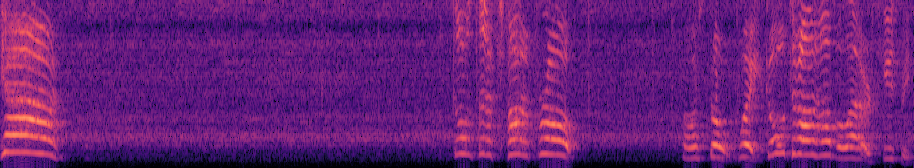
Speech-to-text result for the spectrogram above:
Yes! Go to the top rope! Oh, no, wait, go to the top ladder, excuse me.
